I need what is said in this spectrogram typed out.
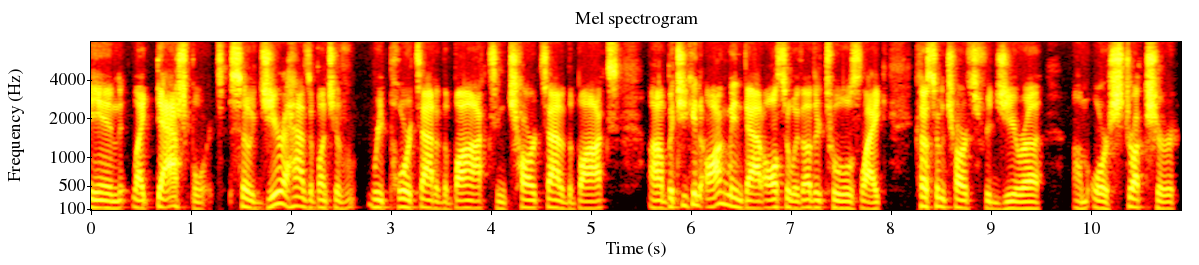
in like dashboards. So Jira has a bunch of reports out of the box and charts out of the box, uh, but you can augment that also with other tools like custom charts for Jira, um, or structure.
